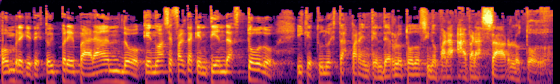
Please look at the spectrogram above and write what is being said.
Hombre, que te estoy preparando, que no hace falta que entiendas todo y que tú no estás para entenderlo todo, sino para abrazarlo todo.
